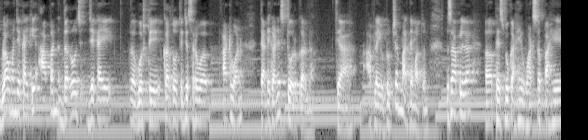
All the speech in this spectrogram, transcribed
ब्लॉग म्हणजे काय की आपण दररोज जे काही गोष्टी करतो त्याची सर्व आठवण त्या ठिकाणी स्टोअर करणं त्या आपल्या यूट्यूबच्या माध्यमातून. जसं आपल्याला फेसबुक आहे व्हॉट्सअप आहे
